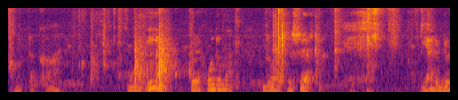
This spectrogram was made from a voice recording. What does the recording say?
Ось така. І переходимо до десерту. Я люблю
